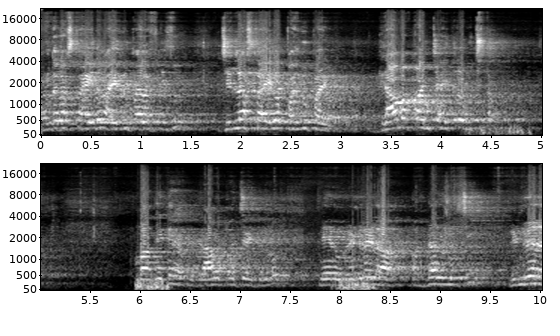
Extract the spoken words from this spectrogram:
మండల స్థాయిలో ఐదు రూపాయల ఫీజు జిల్లా స్థాయిలో పది రూపాయలు గ్రామ పంచాయతీలో ఉచితం. మా దగ్గర గ్రామ పంచాయతీలో నేను రెండు వేల పద్నాలుగు నుంచి రెండు వేల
